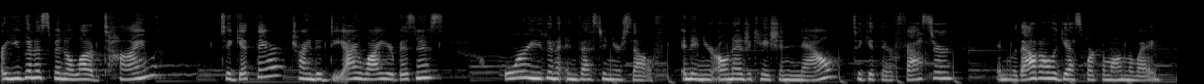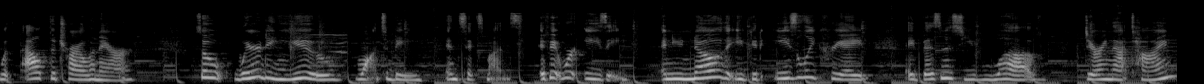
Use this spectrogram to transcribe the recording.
are you going to spend a lot of time to get there trying to DIY your business? Or are you going to invest in yourself and in your own education now to get there faster and without all the guesswork along the way, without the trial and error? So, where do you want to be in six months? If it were easy and you know that you could easily create a business you love during that time,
